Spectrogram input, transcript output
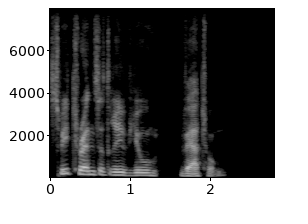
Sweet Transit Review Wertung.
